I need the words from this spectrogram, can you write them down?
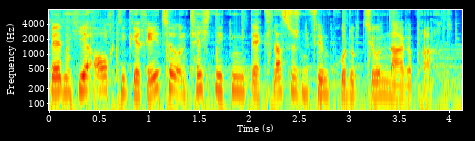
werden hier auch die Geräte und Techniken der klassischen Filmproduktion nahegebracht.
